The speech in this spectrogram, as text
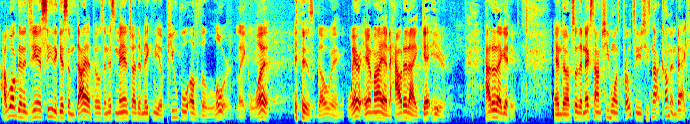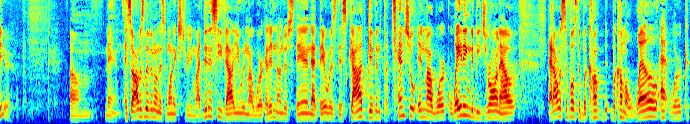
I walked into GNC to get some diet pills, and this man tried to make me a pupil of the Lord. Like, what is going? Where am I, and how did I get here? How did I get here? And uh, so the next time she wants protein, she's not coming back here. Um, man. And so I was living on this one extreme where I didn't see value in my work. I didn't understand that there was this God given potential in my work waiting to be drawn out, that I was supposed to become, become a well at work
